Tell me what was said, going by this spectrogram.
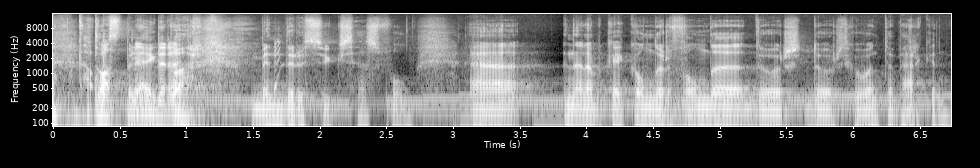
dat was minder, blijkbaar minder succesvol. Eh, en dan heb ik ondervonden door, door gewoon te werken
